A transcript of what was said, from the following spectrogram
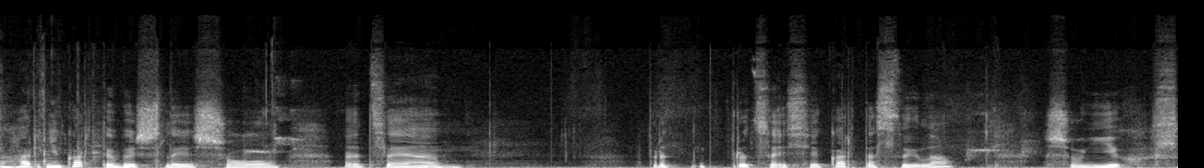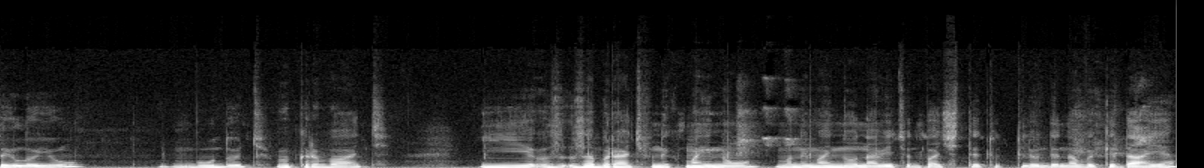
Гарні карти вийшли, що е, це в процесі карта сила, що їх силою будуть викривати і забирати в них майно. Вони майно навіть, от бачите, тут людина викидає,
